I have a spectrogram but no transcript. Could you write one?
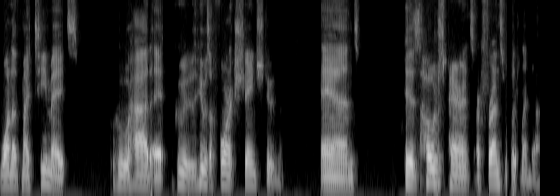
one of my teammates who had a who he was a foreign exchange student. And his host parents are friends with linda.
